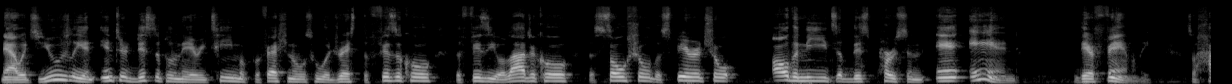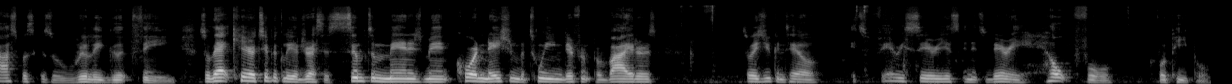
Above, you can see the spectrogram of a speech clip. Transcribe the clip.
Now, it's usually an interdisciplinary team of professionals who address the physical, the physiological, the social, the spiritual, all the needs of this person and, and their family. So hospice is a really good thing. So that care typically addresses symptom management, coordination between different providers. So as you can tell, it's very serious and it's very helpful for people.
